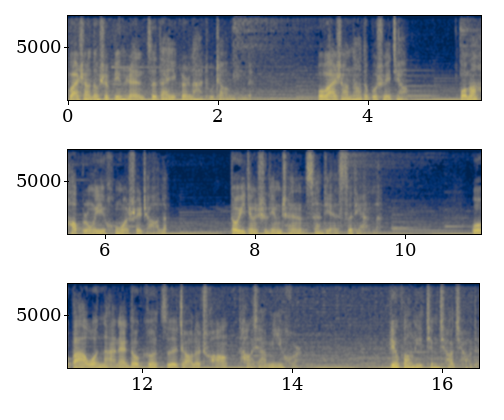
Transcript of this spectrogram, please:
晚上都是病人自带一根蜡烛照明的，我晚上闹得不睡觉，我妈好不容易哄我睡着了，都已经是凌晨三点四点了。我爸、我奶奶都各自找了床躺下眯会儿。病房里静悄悄的。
